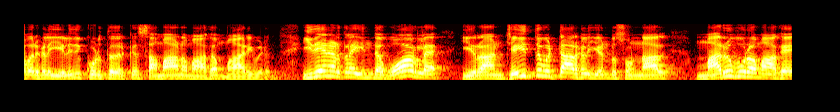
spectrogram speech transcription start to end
அவர்களை எழுதி கொடுத்ததற்கு சமானமாக மாறிவிடும். இதே நேரத்தில் இந்த வாரில் ஈரான் ஜெயித்து விட்டார்கள் என்று சொன்னால் மறுபுறமாக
